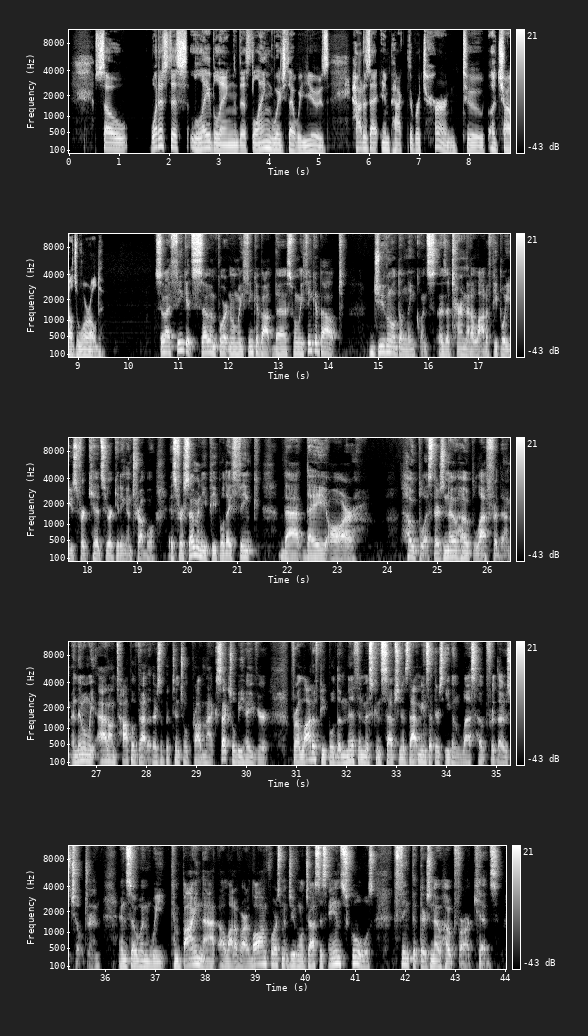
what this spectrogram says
So what is this labeling, this language that we use? How does that impact the return to a child's world? So I think it's so important when we think about this, when we think about juvenile delinquents is a term that a lot of people use for kids who are getting in trouble is for so many people, they think that they are hopeless. There's no hope left for them. And then when we add on top of that, that there's a potential problematic sexual behavior, for a lot of people, the myth and misconception is that means that there's even less hope for those children. And so when we combine that, a lot of our law enforcement, juvenile justice, and schools think that there's no hope for our kids.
